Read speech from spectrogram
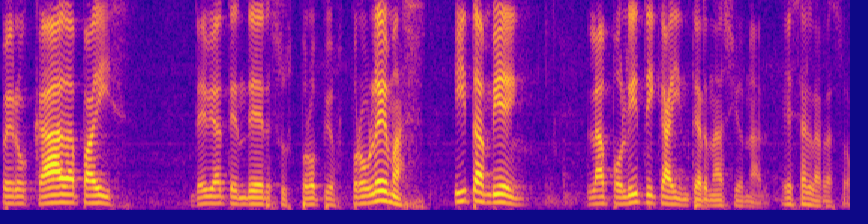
pero cada país debe atender sus propios problemas y también la política internacional. Esa es la razón.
